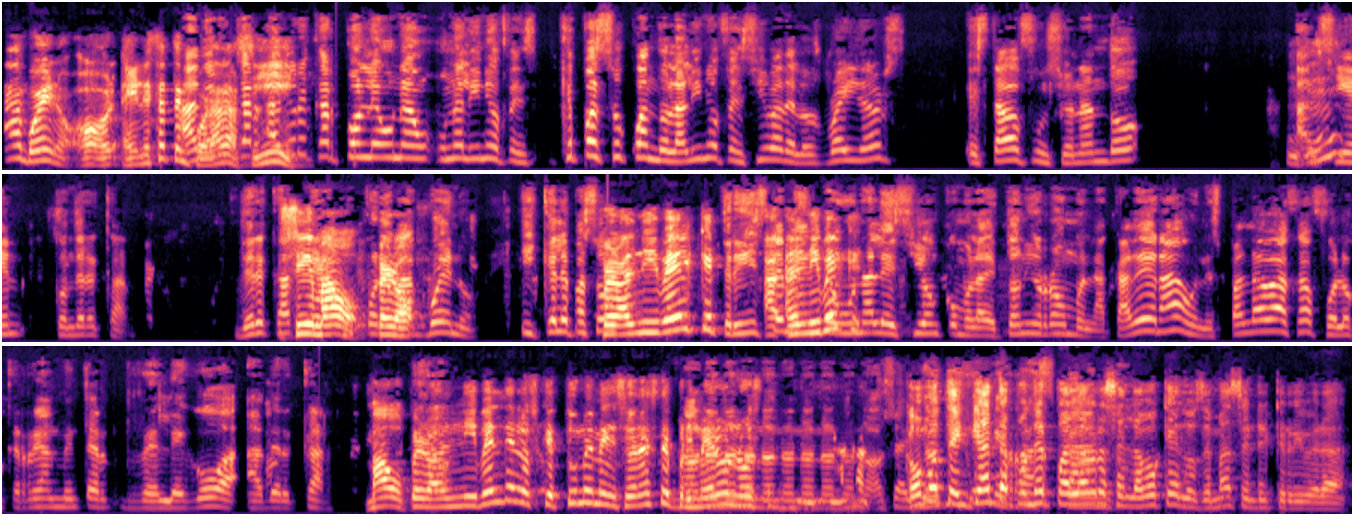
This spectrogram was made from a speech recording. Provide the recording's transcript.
Ah, bueno, o- en esta A temporada Derek Carr- a sí. Derek Carr ponle una, una línea ofensiva. ¿Qué pasó cuando la línea ofensiva de los Raiders estaba funcionando al Ujú. 100 con Derek Carr? Derek Carr Sí, Mao, pero- bueno. ¿Y qué le pasó? Pero al nivel que Tristemente, al nivel que- una lesión como la de Tony Romo en la cadera o en la espalda baja fue lo que realmente relegó a, a Derek Carr. Mau, pero al nivel de los que tú me mencionaste primero no, no, no, no, no, no, no, no. O sea, ¿Cómo te encanta poner rascando. palabras en la boca de los demás, Enrique Rivera?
